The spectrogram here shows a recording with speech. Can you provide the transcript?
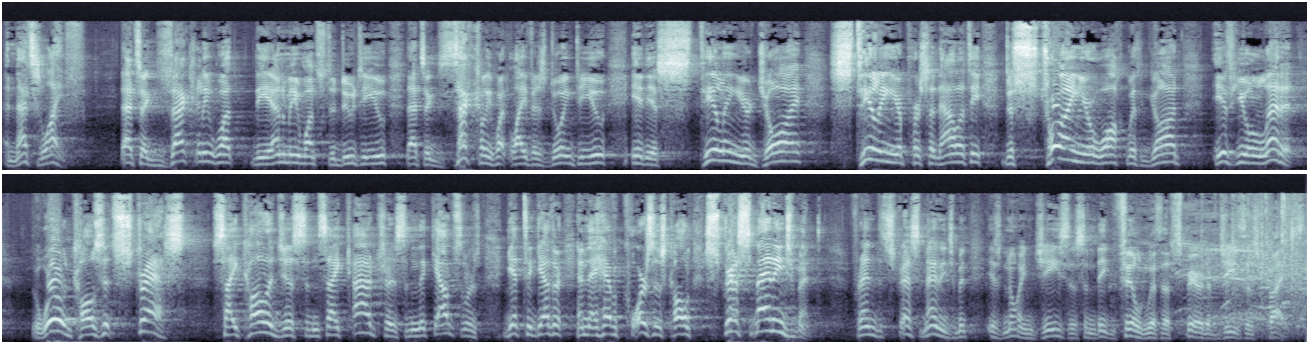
And that's life. That's exactly what the enemy wants to do to you. That's exactly what life is doing to you. It is stealing your joy, stealing your personality, destroying your walk with God if you'll let it. The world calls it stress. Psychologists and psychiatrists and the counselors get together and they have courses called stress management. Friend, stress management is knowing Jesus and being filled with the Spirit of Jesus Christ.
